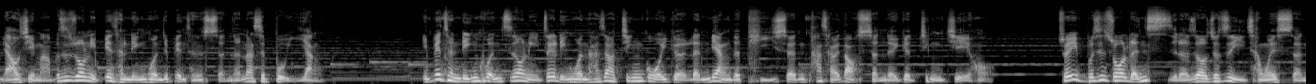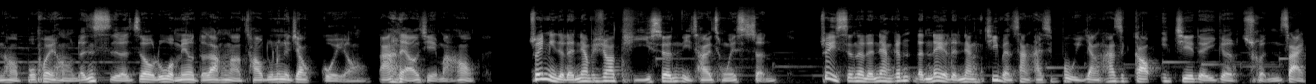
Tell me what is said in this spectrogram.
了解吗？不是说你变成灵魂就变成神了，那是不一样。你变成灵魂之后，你这个灵魂它是要经过一个能量的提升，它才会到神的一个境界哈。所以不是说人死了之后就自己成为神哈，不会哈。人死了之后如果没有得到很好超度，那个叫鬼哦，大家了解吗？哈。所以你的能量必须要提升，你才会成为神。最神的能量跟人类的能量基本上还是不一样，它是高一阶的一个存在。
